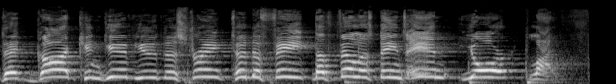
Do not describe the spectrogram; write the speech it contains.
that God can give you the strength to defeat the Philistines in your life.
